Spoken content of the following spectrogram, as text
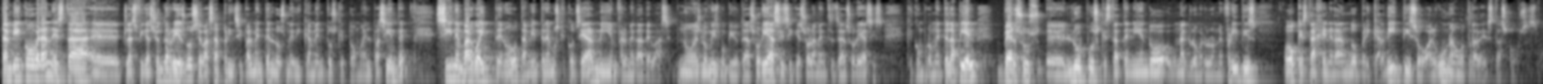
También, como verán, esta eh, clasificación de riesgo se basa principalmente en los medicamentos que toma el paciente. Sin embargo, ahí de nuevo también tenemos que considerar mi enfermedad de base. No es lo mismo que yo te psoriasis y que solamente sea psoriasis que compromete la piel versus eh, lupus que está teniendo una glomerulonefritis o que está generando pericarditis o alguna otra de estas cosas.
